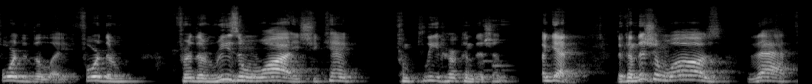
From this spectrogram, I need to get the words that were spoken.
for the delay, for the for the reason why she can't complete her condition, again, the condition was that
